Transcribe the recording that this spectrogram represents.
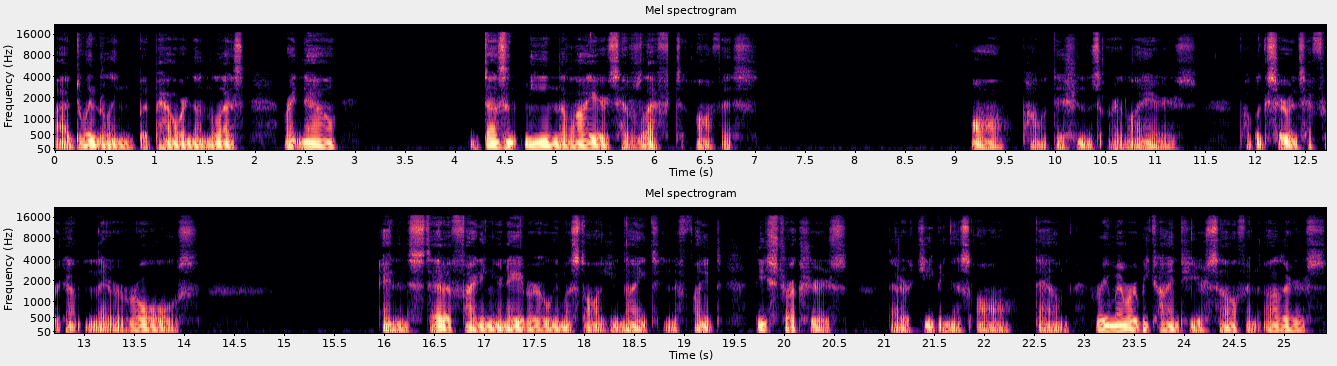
uh, dwindling, but power nonetheless, right now, doesn't mean the liars have left office. All politicians are liars. Public servants have forgotten their roles. And instead of fighting your neighbor, we must all unite and fight these structures that are keeping us all down. Remember, be kind to yourself and others.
